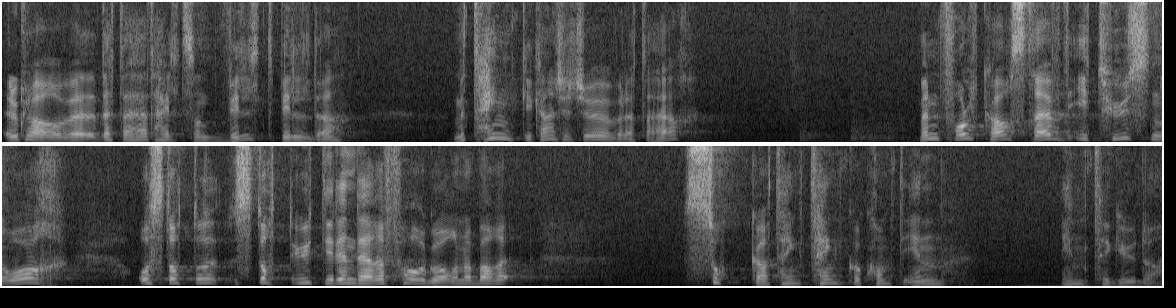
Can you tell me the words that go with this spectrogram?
Er du klar over Dette er et helt sånn vilt bilde. Vi tenker kanskje ikke over dette her. Men folk har strevd i tusen år og stått, stått ute i den der forgården og bare sukka og tenkt Tenk og kommet inn, inn til Gud, da.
